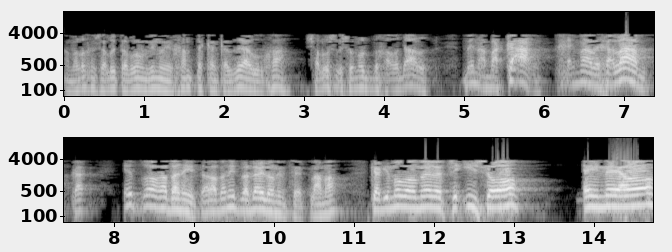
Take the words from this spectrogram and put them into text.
המלוכים שאלו את אברום אבינו, הכנת כאן כזה ארוחה, שלוש לשונות בחרדל, בין הבקר, חמאה וחלב. איפה הרבנית? הרבנית ודאי לא נמצאת. למה? כי הגימורה אומרת שאישו עינהו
